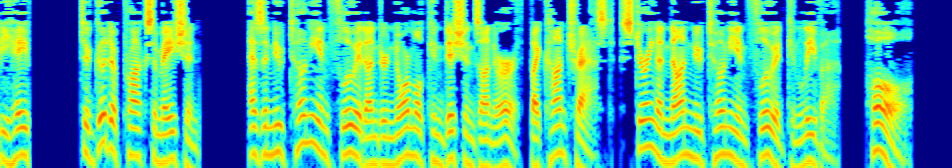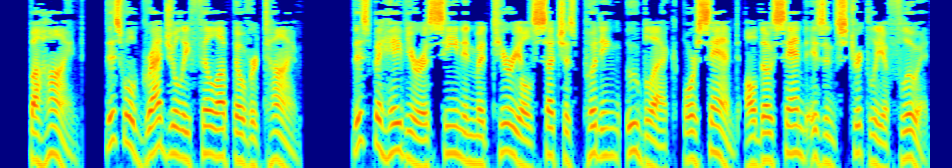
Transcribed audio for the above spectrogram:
behave—to good approximation—as a Newtonian fluid under normal conditions on Earth. By contrast, stirring a non-Newtonian fluid can leave a hole behind. This will gradually fill up over time, this behavior is seen in materials such as pudding, oobleck, or sand although sand isn't strictly a fluid.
